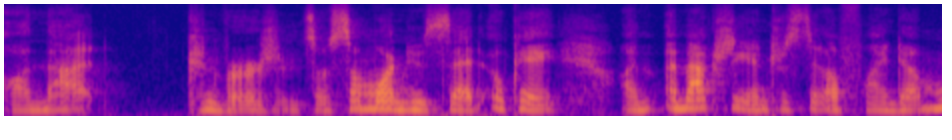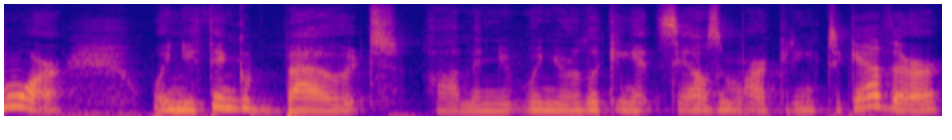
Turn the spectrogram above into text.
on that conversion. So someone who said, "Okay, I'm, I'm actually interested. I'll find out more." When you think about um, and you, when you're looking at sales and marketing together,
